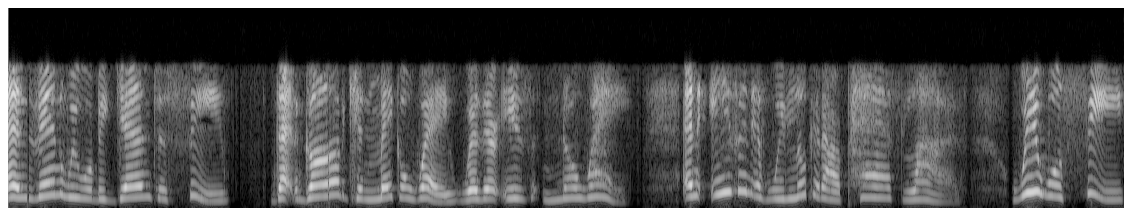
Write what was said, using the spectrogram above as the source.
And then we will begin to see that God can make a way where there is no way. And even if we look at our past lives, we will see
